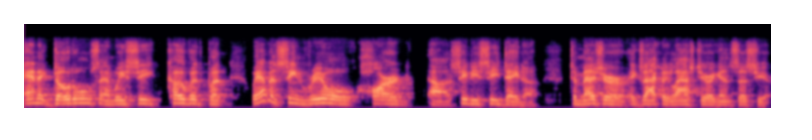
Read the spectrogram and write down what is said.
anecdotals, and we see COVID, but we haven't seen real hard uh, CDC data to measure exactly last year against this year.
